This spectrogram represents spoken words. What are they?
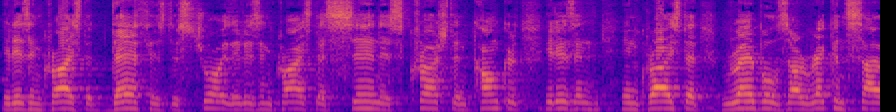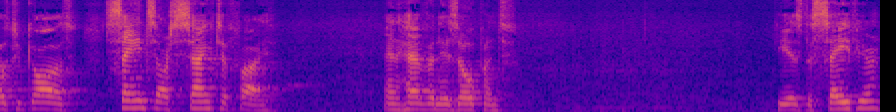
It is in Christ that death is destroyed. It is in Christ that sin is crushed and conquered. It is in, in Christ that rebels are reconciled to God, saints are sanctified, and heaven is opened. He is the Savior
